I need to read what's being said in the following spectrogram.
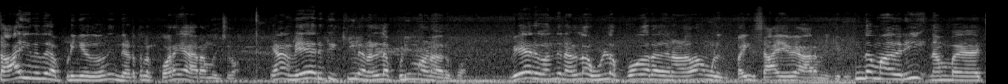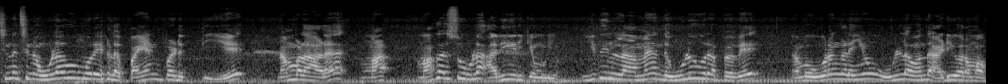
சாயிறது அப்படிங்கிறது வந்து இந்த இடத்துல குறைய ஆரம்பிச்சிடும் ஏன்னா வேருக்கு கீழே நல்ல பிடிமானம் இருக்கும். வேர் வந்து நல்லா உள்ளே போகாததுனால தான் உங்களுக்கு பயிர் சாயவே ஆரம்பிக்குது. இந்த மாதிரி நம்ம சின்ன சின்ன உழவு முறைகளை பயன்படுத்தியே நம்மளால் ம மகசூலை அதிகரிக்க முடியும். இது இல்லாமல் இந்த உழுவுறப்பவே நம்ம உரங்களையும் உள்ள வந்து அடி உரமாக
